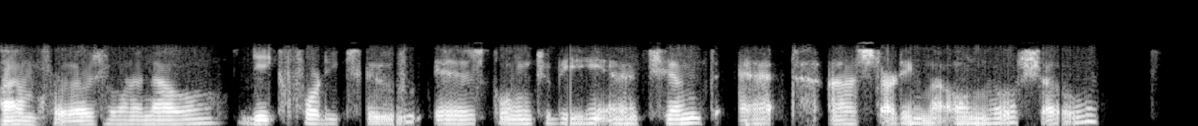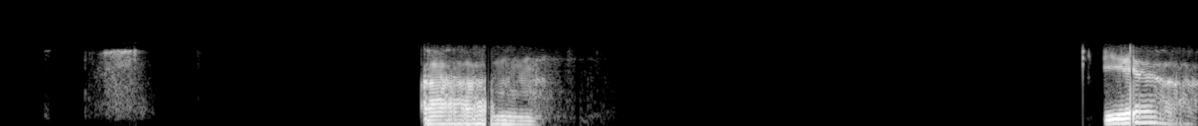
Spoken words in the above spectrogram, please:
Um, for those who want to know, Geek 42 is going to be an attempt at uh, starting my own little show. Um, yeah.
